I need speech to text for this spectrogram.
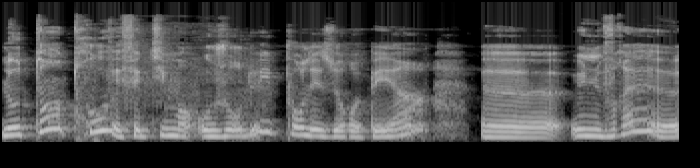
l'OTAN trouve effectivement aujourd'hui pour les Européens euh, une vraie euh,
